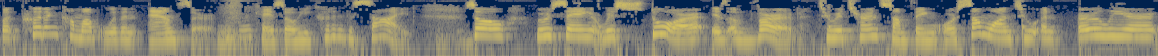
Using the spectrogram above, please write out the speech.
but couldn't come up with an answer. Hmm. Okay, so he couldn't decide. So we were saying restore is a verb to return something or someone to an earlier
